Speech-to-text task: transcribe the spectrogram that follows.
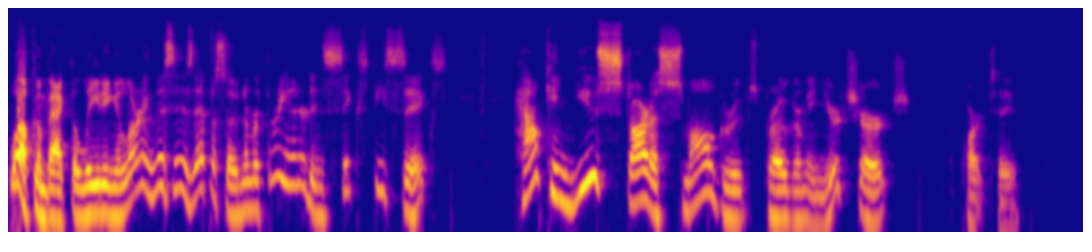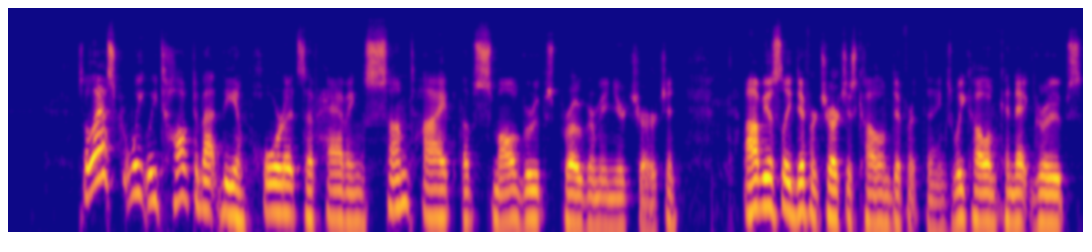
Welcome back to Leading and Learning. This is episode number 366. How can you start a small groups program in your church? Part 2. So, last week we talked about the importance of having some type of small groups program in your church. And obviously, different churches call them different things. We call them connect groups,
